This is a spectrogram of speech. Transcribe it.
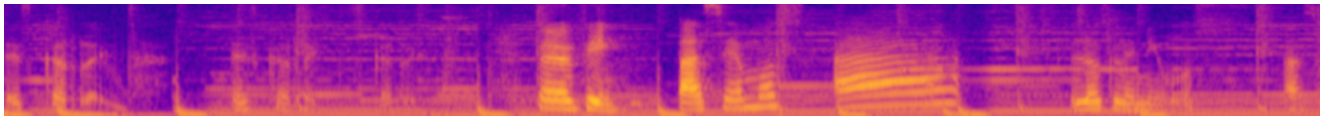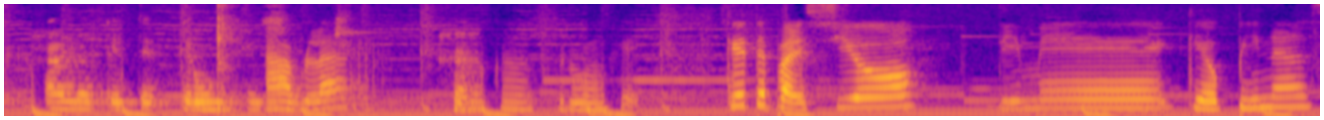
Es correcto. Es correcto, es correcto. Pero en fin, pasemos a lo que venimos a hacer. A lo que te trunje. A hablar lo trunje. ¿Qué te pareció? Dime qué opinas.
